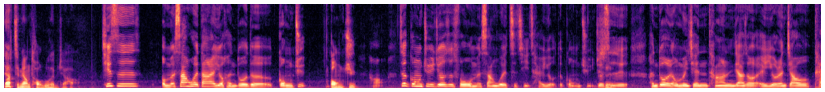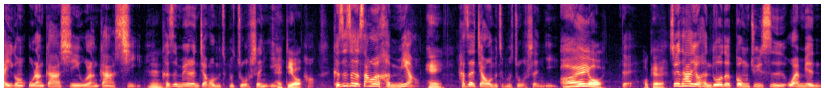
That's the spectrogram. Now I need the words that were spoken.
要怎么样投入会比较好？其实我们商会当然有很多的工具。工具，好，这工具就是说我们商会自己才有的工具，就是很多人我们以前常常人家说，哎，有人教台语讲有人教西，有人教西，嗯，可是没有人教我们怎么做生意。好，可是这个商会很妙，嘿，他在教我们怎么做生意。哎呦。对，OK，所以它有很多的工具是外面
